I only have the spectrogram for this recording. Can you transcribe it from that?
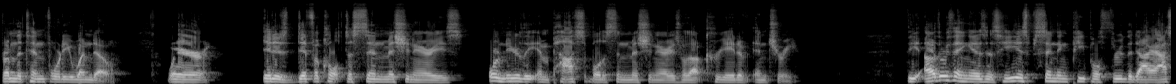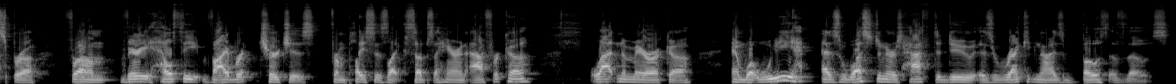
from the 1040 window, where it is difficult to send missionaries or nearly impossible to send missionaries without creative entry. The other thing is, is he is sending people through the diaspora from very healthy, vibrant churches from places like sub-Saharan Africa, Latin America, and what we as Westerners have to do is recognize both of those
